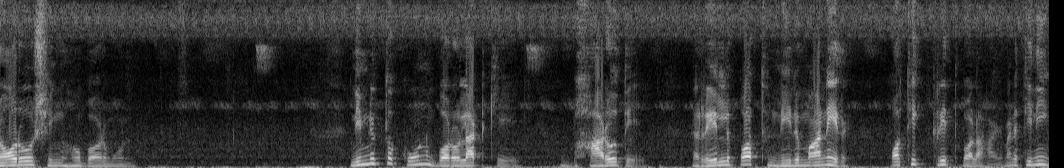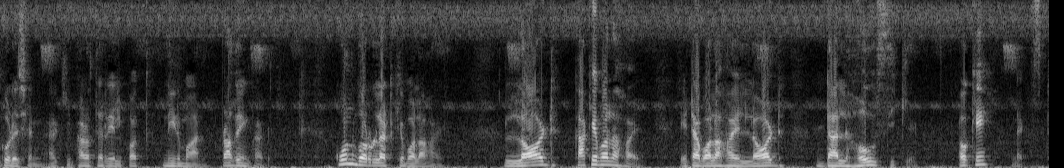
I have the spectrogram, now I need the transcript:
নরসিংহ বর্মন নিম্নোক্ত কোন বড়লাটকে ভারতে রেলপথ নির্মাণের পথিকৃত বলা হয়। মানে তিনিই করেছেন আর কি, ভারতের রেলপথ নির্মাণ প্রাথমিকভাবে। কোন বড়লাটকে বলা হয়? লর্ড কাকে বলা হয়? এটা বলা হয় লর্ড ডালহৌসিকে। ওকে, নেক্সট।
